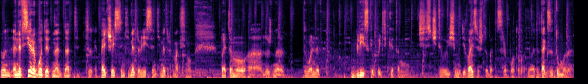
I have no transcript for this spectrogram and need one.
Ну, NFC работает на, на 5-6 сантиметров, 10 сантиметров максимум. Поэтому э, нужно довольно близко быть к этому считывающему девайсу, чтобы это сработало. Но это так задумано,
